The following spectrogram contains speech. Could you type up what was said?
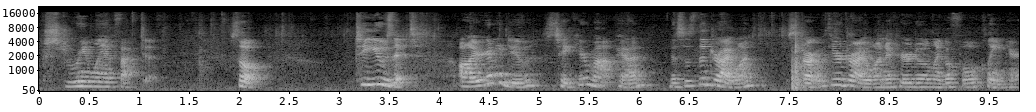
extremely effective. So to use it, all you're gonna do is take your mop pad. This is the dry one. Start with your dry one if you're doing like a full clean here.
